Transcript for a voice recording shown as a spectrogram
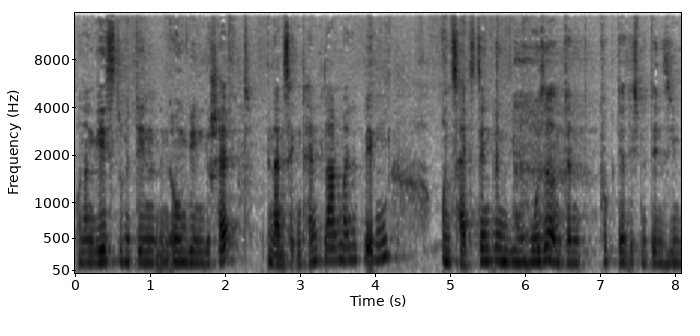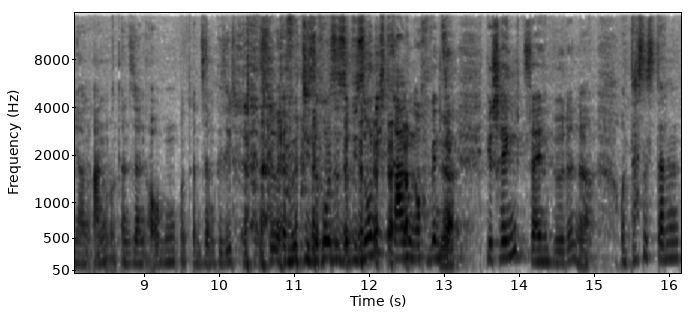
und dann gehst du mit denen in irgendwie ein Geschäft, in einen Secondhand-Laden meinetwegen, und zeigst denen irgendwie eine Hose und dann guckt er dich mit den sieben Jahren an und an seinen Augen und an seinem Gesicht du, er wird diese Hose sowieso nicht tragen, auch wenn ja. sie geschenkt sein würde. Ne? Ja. Und das ist dann,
